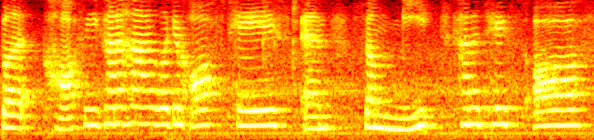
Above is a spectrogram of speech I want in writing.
but coffee kind of has like an off taste and some meat kind of tastes off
